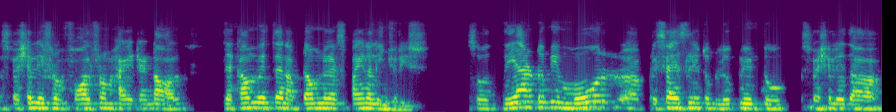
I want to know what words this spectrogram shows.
especially from fall from height and all, they come with an abdominal and spinal injuries. So they are to be more uh, precisely to be looked into, especially the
